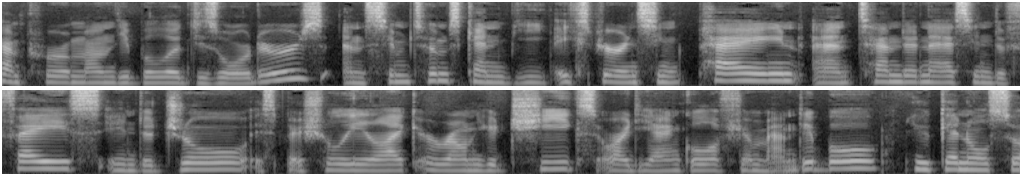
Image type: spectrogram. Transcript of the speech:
temporomandibular disorders, and symptoms can be experiencing pain and tenderness in the face, in the jaw, especially like around your cheeks or the angle of your mandible. You can also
